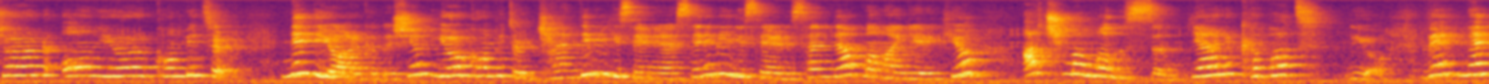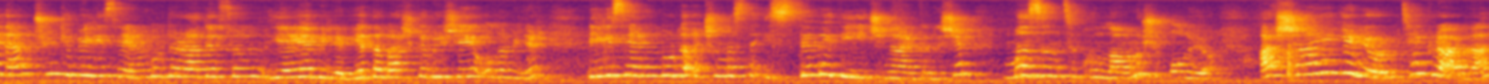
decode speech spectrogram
turn on your computer. Ne diyor arkadaşım? Your computer. Kendi bilgisayarını yani senin bilgisayarını sen ne yapmaman gerekiyor? Açmamalısın. Yani kapat diyor. Ve neden? Çünkü bilgisayarın burada radyasyon yayabilir ya da başka bir şey olabilir. Bilgisayarın burada açılmasını istemediği için arkadaşım mustn't'ı kullanmış oluyor. Aşağıya geliyorum tekrardan.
